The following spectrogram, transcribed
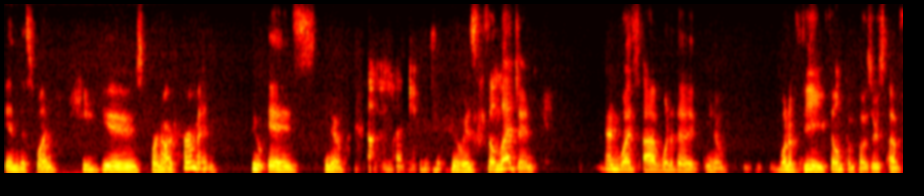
in this one. He used Bernard Herrmann, who is you know who is the legend and was uh, one of the you know one of the film composers of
